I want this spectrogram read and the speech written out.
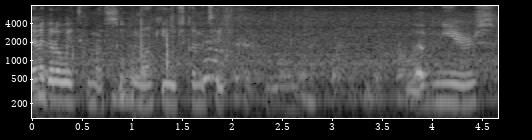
And I gotta wait to get my super monkey, which is gonna take 11 years.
